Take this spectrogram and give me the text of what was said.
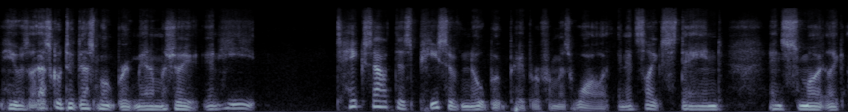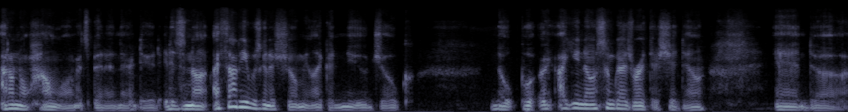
he was like, let's go take that smoke break, man. I'm gonna show you. And he takes out this piece of notebook paper from his wallet and it's like stained and smut like i don't know how long it's been in there dude. It is not i thought he was to show me like a new joke notebook. I- you know some guys write their shit down. And uh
